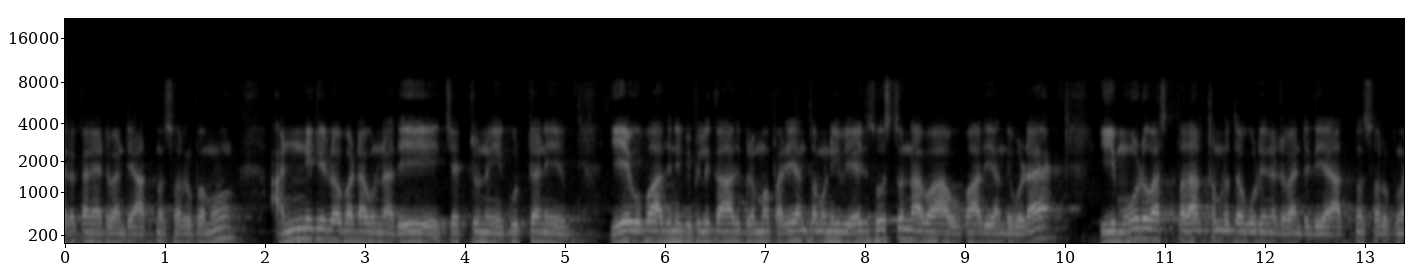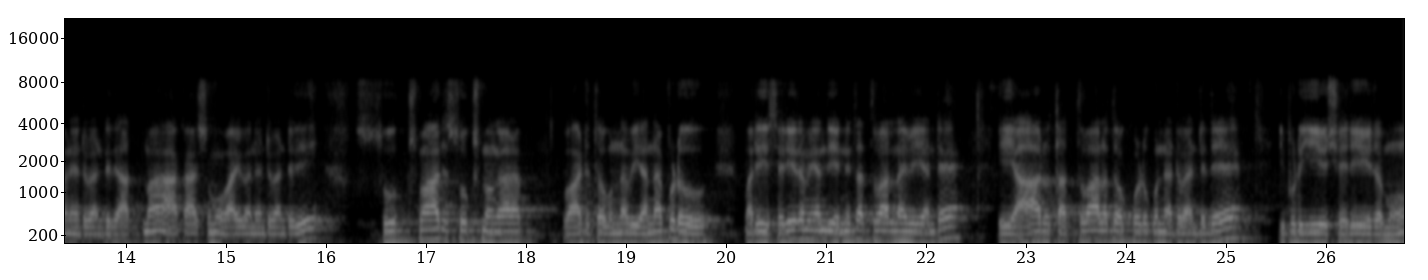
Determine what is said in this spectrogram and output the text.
ఎరకనేటువంటి ఆత్మస్వరూపము అన్నిటి లోపట ఉన్నది. చెట్టుని గుట్టని ఏ ఉపాధిని పిపిలికాది బ్రహ్మ పర్యంతము నీవు ఏది చూస్తున్నావో ఆ ఉపాధి అందు కూడా ఈ మూడు వస్ పదార్థములతో కూడినటువంటిది ఆత్మస్వరూపం అనేటువంటిది ఆత్మ ఆకాశము వాయువు అనేటువంటిది సూక్ష్మాది సూక్ష్మంగా వాటితో ఉన్నవి అన్నప్పుడు మరి శరీరం ఎందు ఎన్ని తత్వాలున్నవి అంటే ఈ ఆరు తత్వాలతో కూడుకున్నటువంటిదే ఇప్పుడు ఈ శరీరము.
